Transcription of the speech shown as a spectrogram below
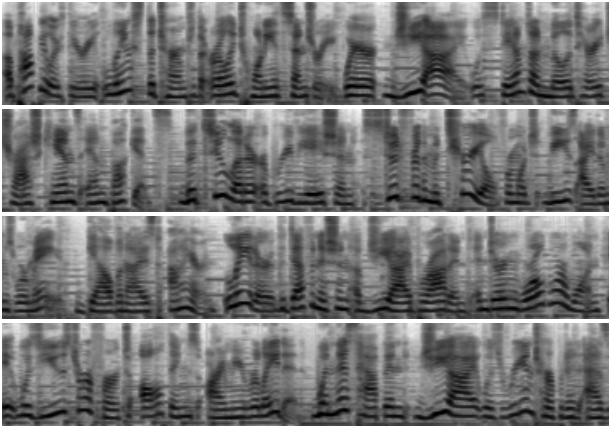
A popular theory links the term to the early 20th century where GI was stamped on military trash cans and buckets. The two letter abbreviation stood for the material from which these items were made galvanized iron. Later, the definition of GI broadened, and during World War I, it was used to refer to all things Army related. When this happened, GI was reinterpreted as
